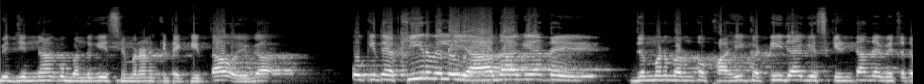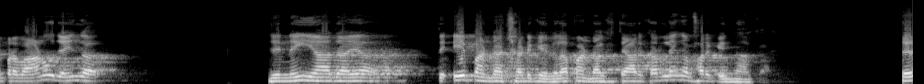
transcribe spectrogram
ਵੀ ਜਿੰਨਾ ਕੋ ਬੰਦਗੀ ਸਿਮਰਨ ਕਿਤੇ ਕੀਤਾ ਹੋਏਗਾ, ਉਹ ਕਿਤੇ ਅਖੀਰ ਵੇਲੇ ਯਾਦ ਆ ਗਿਆ ਤੇ ਜੰਮਣ ਮਰਨ ਤੋਂ ਫਾਹੀ ਕੱਟੀ ਜਾਏਗੀ, ਸਕਿੰਟਾਂ ਦੇ ਵਿੱਚ ਤੇ ਪ੍ਰਵਾਨ ਹੋ ਜਾਏਗਾ। ਜੇ ਨਹੀਂ ਯਾਦ ਆਇਆ ਤੇ ਇਹ ਭਾਂਡਾ ਛੱਡ ਕੇ ਅਗਲਾ ਭਾਂਡਾ ਅਖਤਿਆਰ ਕਰ ਲੇਗਾ ਫ਼ਰਕ ਇੰਨਾ ਕਾ ਤੇ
